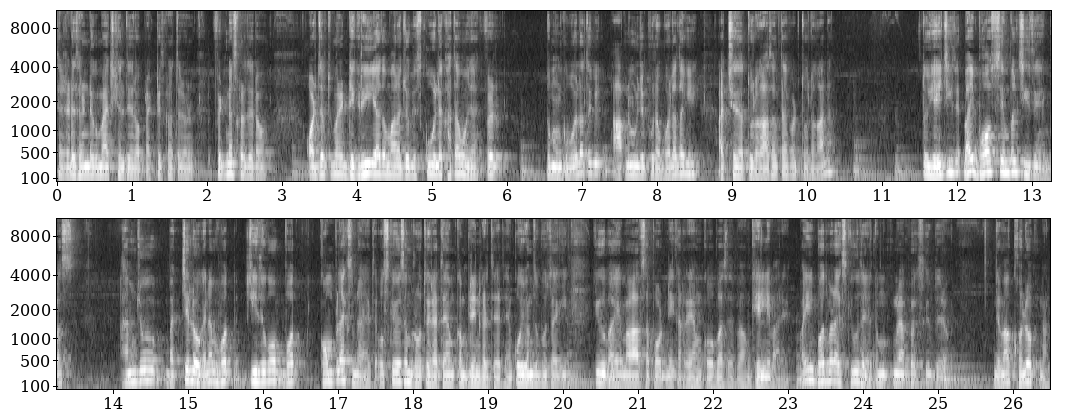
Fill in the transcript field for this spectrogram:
सैटरडे संडे को मैच खेलते रहो प्रैक्टिस करते रहो फिटनेस करते रहो। और जब तुम्हारी डिग्री या तुम्हारा जो भी स्कूल है ख़त्म हो जाए, फिर तुम उनको बोला था कि, आपने मुझे पूरा बोला था कि, अच्छे से तू लगा सकता है बट तो लगाना तो यही चीज़ है भाई बहुत सिंपल चीज़ें हैं, बस। हम जो बच्चे लोग हैं ना, बहुत चीज़ों को बहुत कॉम्प्लेक्स बनाए थे उसकी वजह से हम रोते रहते हैं, हम कंप्लेन करते रहते हैं। कोई हमसे पूछता है कि, क्यों भाई माँ बाप सपोर्ट नहीं कर रहे हमको बस हम खेल नहीं पा रहे भाई, बहुत बड़ा एक्सक्यूज़ है। तुम अपने आप को एक्सक्यूज़ दे रहे हो। दिमाग खोलो अपना।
